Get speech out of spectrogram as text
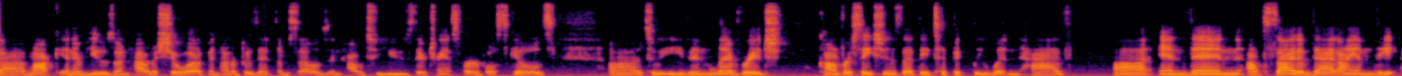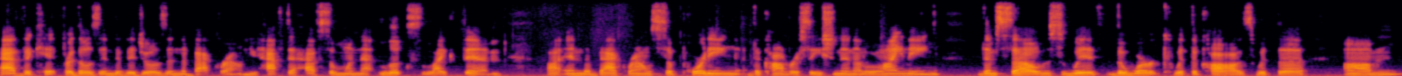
uh, mock interviews, on how to show up and how to present themselves, and how to use their transferable skills uh, to even leverage conversations that they typically wouldn't have. Uh, and then outside of that, I am the advocate for those individuals in the background. You have to have someone that looks like them uh, in the background supporting the conversation and aligning themselves with the work, with the cause, with the um,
